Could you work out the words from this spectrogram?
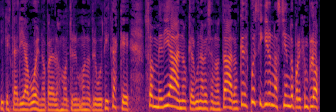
y que estaría bueno para los monotributistas que son medianos, que alguna vez anotaron, que después siguieron haciendo, por ejemplo,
